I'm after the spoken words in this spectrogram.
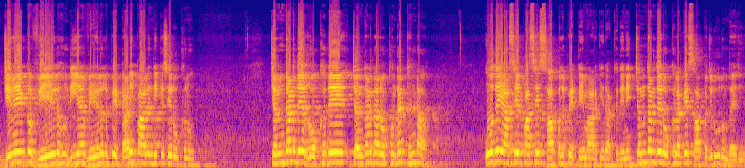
ਜਿਵੇਂ ਇੱਕ ਵੇਲ ਹੁੰਦੀ ਹੈ, ਵੇਲ ਲਪੇਟਾ ਨਹੀਂ ਪਾ ਲੈਂਦੀ ਕਿਸੇ ਰੁੱਖ ਨੂੰ। ਚੰਦਨ ਦੇ ਰੁੱਖ ਦੇ, ਚੰਦਨ ਦਾ ਰੁੱਖ ਹੁੰਦਾ ਠੰਡਾ। ਉਹਦੇ ਆਸੇ-ਪਾਸੇ ਸੱਪ ਲਪੇਟੇ ਮਾਰ ਕੇ ਰੱਖਦੇ ਨੇ। ਚੰਦਨ ਦੇ ਰੁੱਖ ਲੱਗੇ ਸੱਪ ਜ਼ਰੂਰ ਹੁੰਦਾ ਹੈ ਜੀ।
